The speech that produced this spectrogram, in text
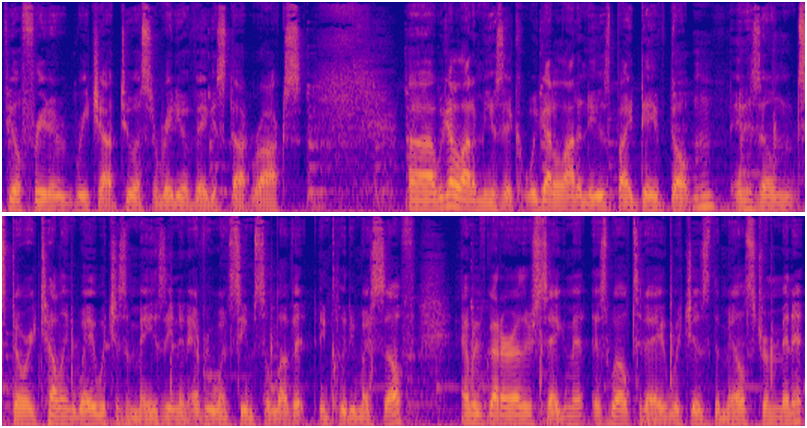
feel free to reach out to us on radiovegas.rocks. Uh, we got a lot of music. We got a lot of news by Dave Dalton in his own storytelling way, which is amazing, and everyone seems to love it, including myself. And we've got our other segment as well today, which is the Maelstrom Minute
